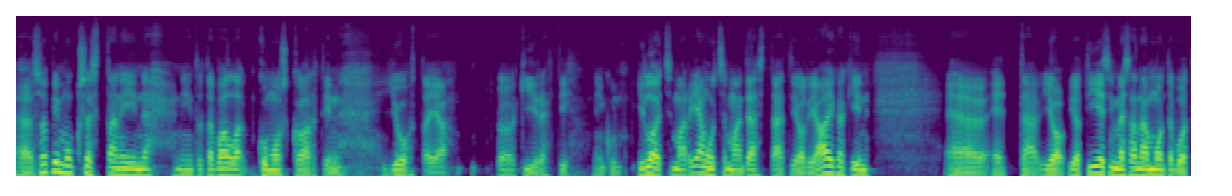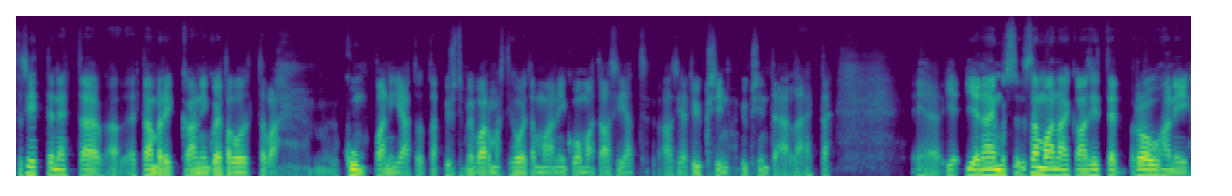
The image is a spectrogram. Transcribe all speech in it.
ö, sopimuksesta, niin, niin tota vallankumouskaartin johtaja ö, kiirehti niin kuin iloitsemaan, riemuitsemaan tästä, että oli aikakin, ö, että jo, jo tiesimme sanan monta vuotta sitten, että, että Amerikka on niin kuin epäluotettava kumppani ja tota, pystymme varmasti hoitamaan niin kuin omat asiat, asiat yksin, yksin täällä. Että, ja, ja näin, mutta samaan aikaan sitten Rouhani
